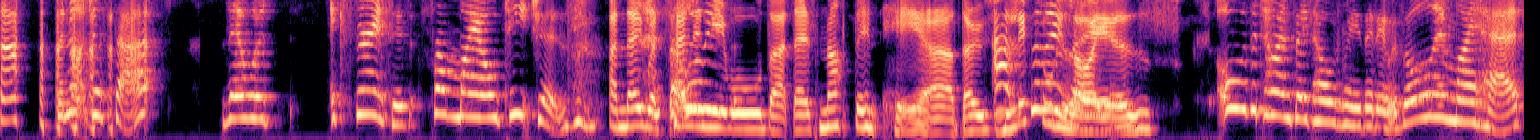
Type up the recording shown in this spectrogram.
But not just that, there were experiences from my old teachers. And they were So all telling these- you all that there's nothing here. Those Absolutely. little liars. all the times they told me that it was all in my head,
